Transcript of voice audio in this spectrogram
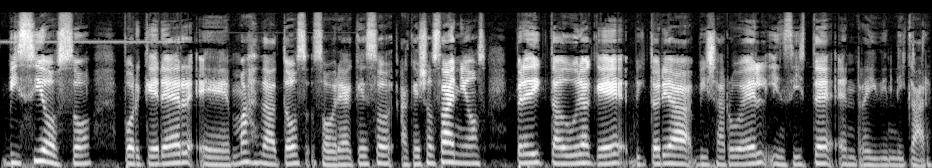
vicioso por querer eh, más datos sobre aquellos años predictadura que Victoria Villarruel insiste en reivindicar.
